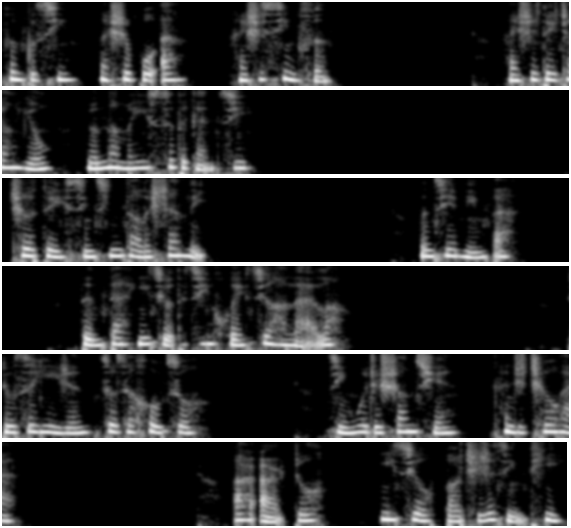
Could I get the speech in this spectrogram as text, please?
分不清那是不安，还是兴奋，还是对张勇有那么一丝的感激。车队行进到了山里，文杰明白，等待已久的机会就要来了。独自一人坐在后座，紧握着双拳，看着车外，而耳朵依旧保持着警惕，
